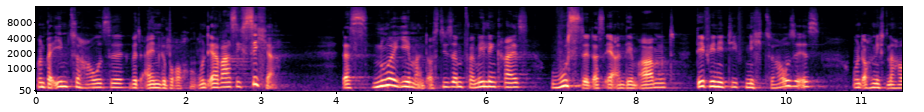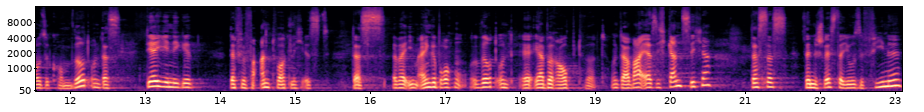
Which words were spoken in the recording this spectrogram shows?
und bei ihm zu Hause wird eingebrochen. Und er war sich sicher, dass nur jemand aus diesem Familienkreis wusste, dass er an dem Abend definitiv nicht zu Hause ist und auch nicht nach Hause kommen wird und dass derjenige dafür verantwortlich ist, dass bei ihm eingebrochen wird und er beraubt wird. Und da war er sich ganz sicher, dass das seine Schwester Josephine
